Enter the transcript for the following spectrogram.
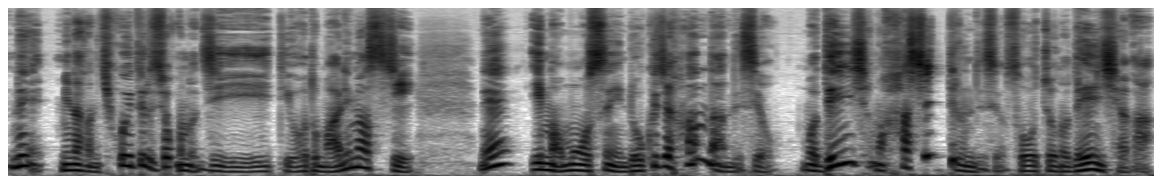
ね皆さん聞こえてるでしょ？このジーっていう音もありますしね。今もうすでに6時半なんですよ。もう電車も走ってるんですよ。早朝の電車が。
